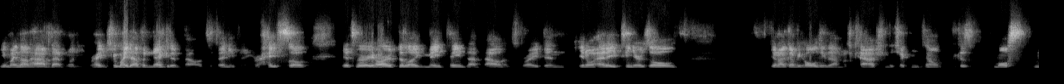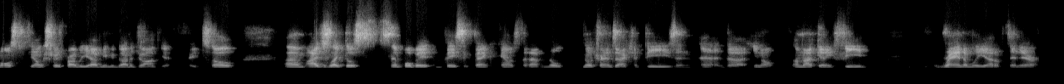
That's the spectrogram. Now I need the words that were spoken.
you might not have that money, right? You might have a negative balance, if anything, right? So it's very hard to like maintain that balance, right? And, you know, at 18 years old, you're not going to be holding that much cash in the checking account because most most youngsters probably haven't even got a job yet right? So um, I just like those simple ba- basic bank accounts that have no no transaction fees and and uh, you know I'm not getting feed randomly out of thin air.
